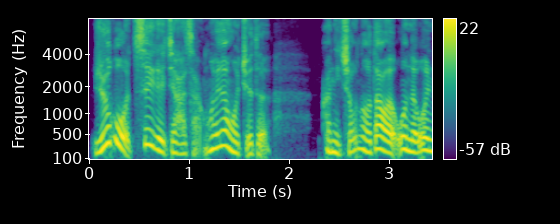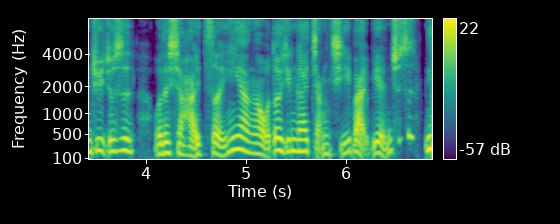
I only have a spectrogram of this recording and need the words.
如果这个家长会让我觉得。啊！你从头到尾问的问句就是我的小孩怎样啊？我都已经跟他讲几百遍，就是你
